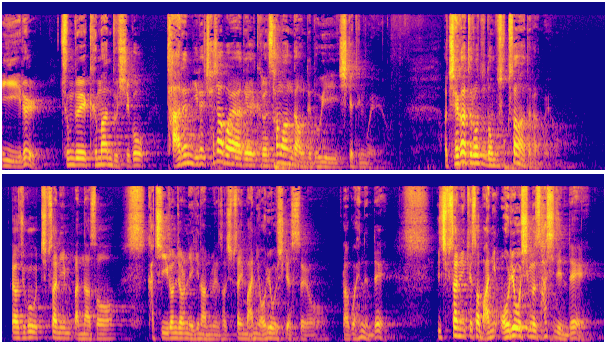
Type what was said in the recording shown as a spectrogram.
이 일을 중도에 그만두시고 다른 일을 찾아봐야 될 그런 상황 가운데 놓이시게 된 거예요. 제가 들어도 너무 속상하더라고요. 그래가지고 집사님 만나서 같이 이런저런 얘기 나누면서 집사님 많이 어려우시겠어요. 라고 했는데 이 집사님께서 많이 어려우신 건 사실인데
